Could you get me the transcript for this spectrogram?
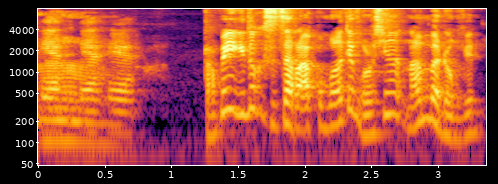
iya, Hmm. iya, iya. Tapi itu secara akumulatif harusnya nambah dong, Vin.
